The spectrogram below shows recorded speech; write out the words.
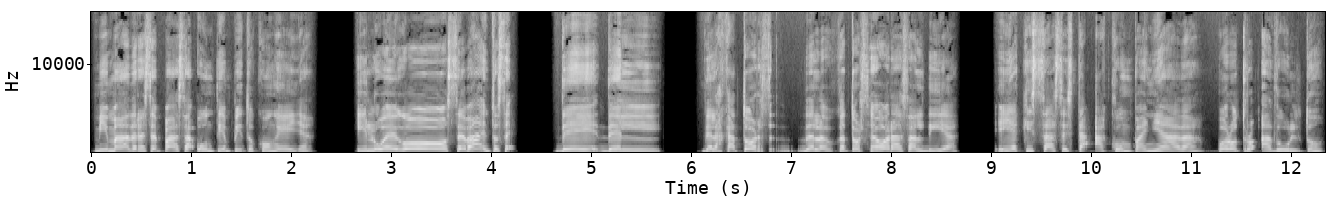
Mi madre se pasa un tiempito con ella y luego se va. Entonces, de, de, las 14, de las 14 horas al día, ella quizás está acompañada por otro adulto,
